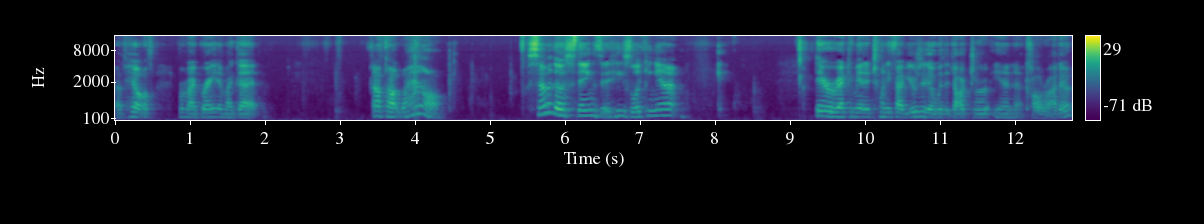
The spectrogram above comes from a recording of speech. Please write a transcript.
of health for my brain and my gut. I thought, wow, some of those things that he's looking at they were recommended 25 years ago with a doctor in Colorado,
